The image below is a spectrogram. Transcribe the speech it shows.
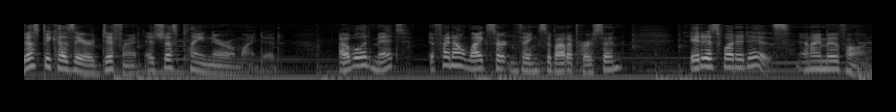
just because they are different is just plain narrow minded. I will admit, if I don't like certain things about a person, it is what it is, and I move on.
